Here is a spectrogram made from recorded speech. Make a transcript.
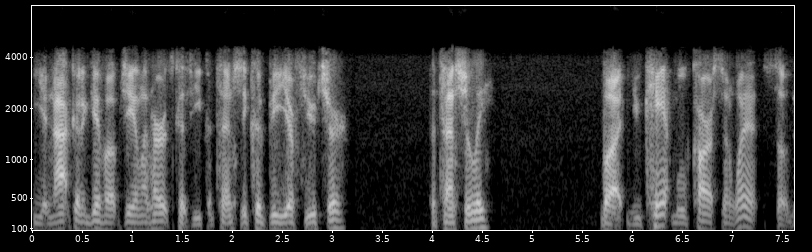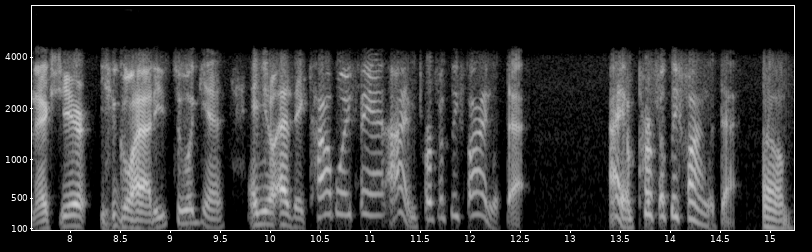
You're not going to give up Jalen Hurts because he potentially could be your future, potentially. But you can't move Carson Wentz. So next year you go have these two again. And you know, as a Cowboy fan, I am perfectly fine with that. I am perfectly fine with that. Um,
